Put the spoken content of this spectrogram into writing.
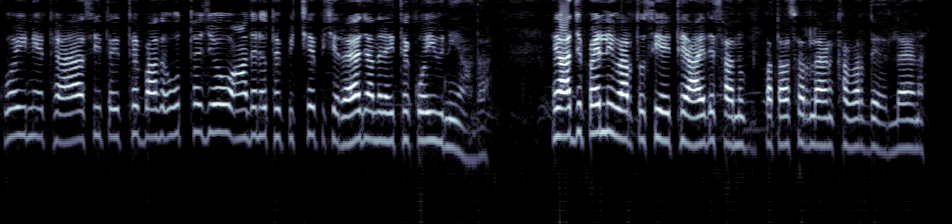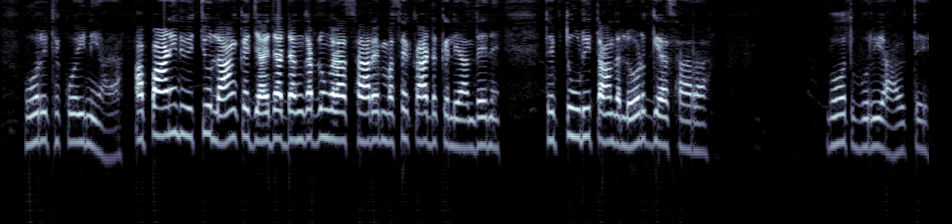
ਕੋਈ ਨਹੀਂ ਇੱਥੇ ਆਇਆ ਸੀ ਤੇ ਇੱਥੇ ਬਸ ਉੱਥੇ ਜੋ ਆਂਦੇ ਨੇ ਉੱਥੇ ਪਿੱਛੇ ਪਿੱਛੇ ਰਹਿ ਜਾਂਦੇ ਨੇ ਇੱਥੇ ਕੋਈ ਵੀ ਨਹੀਂ ਆਂਦਾ ਇਹ ਅੱਜ ਪਹਿਲੀ ਵਾਰ ਤੁਸੀਂ ਇੱਥੇ ਆਏ ਤੇ ਸਾਨੂੰ ਪਤਾ ਸਰ ਲੈਣ ਖਬਰ ਦੇ ਲੈਣ ਹੋਰ ਇੱਥੇ ਕੋਈ ਨਹੀਂ ਆਇਆ। ਆ ਪਾਣੀ ਦੇ ਵਿੱਚੋਂ ਲੰਘ ਕੇ ਜਾਇਦਾ ਡੰਗਰ ਡੁੰਗਰਾ ਸਾਰੇ ਮਸੇ ਕੱਢ ਕੇ ਲਿਆਂਦੇ ਨੇ ਤੇ ਤੂੜੀ ਤਾਂ ਦਾ ਲੋੜ ਗਿਆ ਸਾਰਾ। ਬਹੁਤ ਬੁਰੀ ਹਾਲਤ ਹੈ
